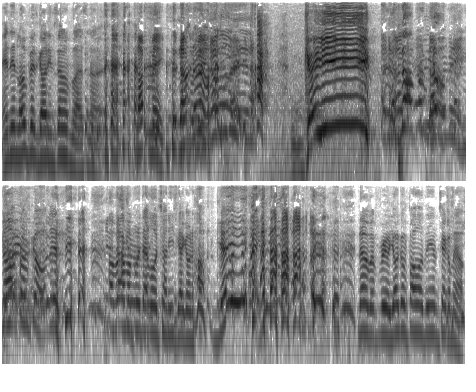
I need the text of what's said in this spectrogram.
And then Lopez got him some last night. Not for me. Not for No. me. Not for me. Gay! Not from Not Colt. me. Not from Colt. I'm, I'm gonna put that little Chinese guy going, huh, gay? no, but for real, y'all go follow them, check them out.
